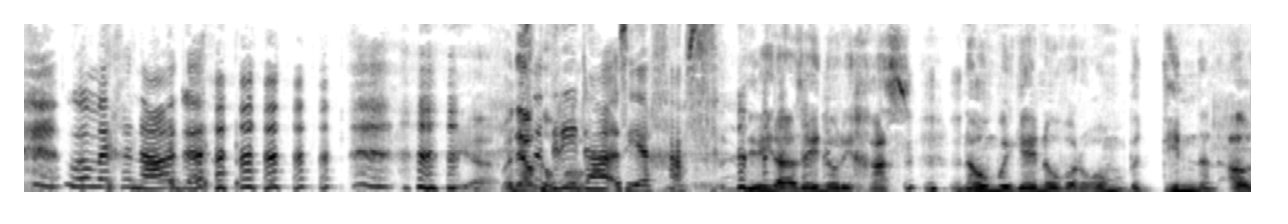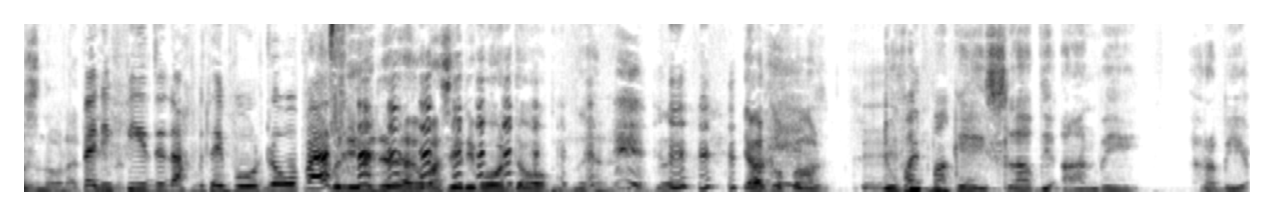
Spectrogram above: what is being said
O my genade. Ja, maar elk So 3 geval. dae is hy 'n gas. Drie dae is hy nou die gas. Nou moet jy nou vir hom bedien en alles nou By die natuurlik. 4de dag moet hy borde oppas. By die vierde dag was hy die woord op. In elk geval, toe wat maak hy? Slaap die aan by Rabi'.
